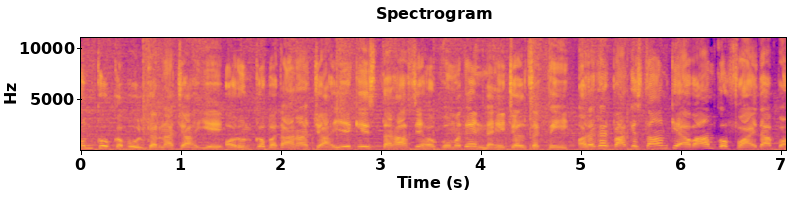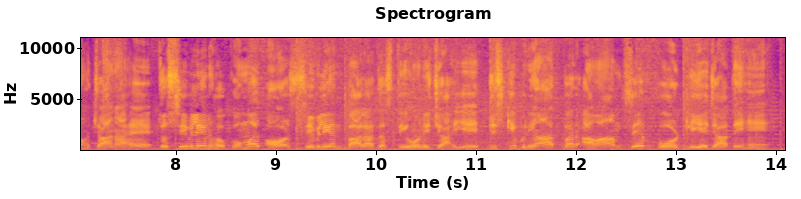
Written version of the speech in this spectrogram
उनको कबूल करना चाहिए और उनको बताना चाहिए कि इस तरह से हुकूमतें नहीं चल सकती। और अगर पाकिस्तान के आवाम को फ़ायदा पहुँचाना है तो सिविलियन हुकूमत और सिविलियन बालादस्ती होनी चाहिए, जिसकी बुनियाद पर आवाम से वोट लिए जाते हैं।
